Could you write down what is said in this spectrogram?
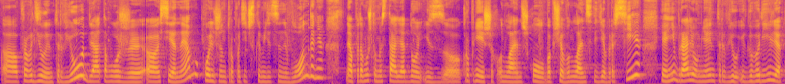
а, проводила интервью для того же CNM, колледжа натуропатической медицины в Лондоне, потому что мы стали одной из крупнейших онлайн-школ вообще в онлайн-среде в России, и они брали у меня интервью и говорили,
